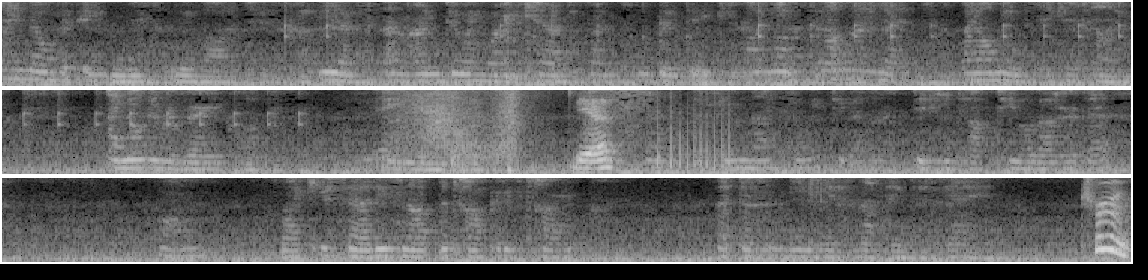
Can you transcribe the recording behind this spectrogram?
I know that Aiden recently lost his cousin. Yes, and I'm doing what I can to find him some good daycare. It's no, just that's not what I meant. By all means, take your time. I know they were very close. Aiden and his cousin. Yes. a few nights a week together. Did he talk to you about her death? Well, like you said, he's not the talkative type. That doesn't mean he has nothing to say. True.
